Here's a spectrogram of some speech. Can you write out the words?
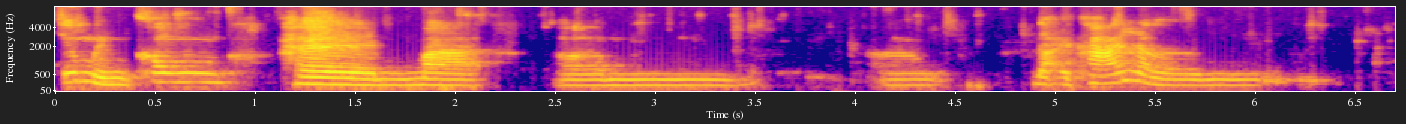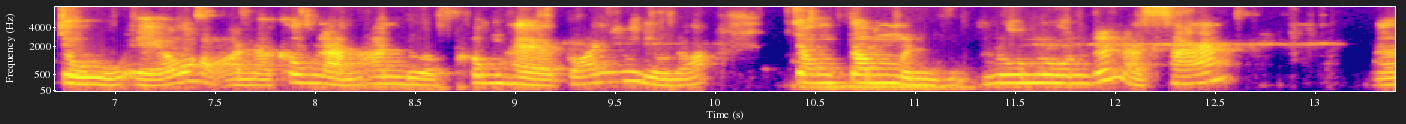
Chứ mình không hề mà um, uh, đại khái là trù éo họ là không làm ăn được không hề có những điều đó. Trong tâm mình luôn luôn rất là sáng. À,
